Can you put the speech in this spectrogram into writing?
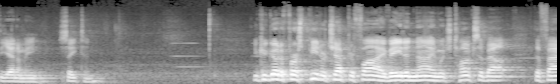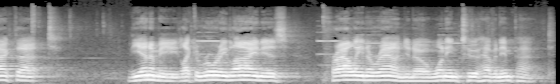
the enemy, Satan. You could go to 1 Peter chapter 5, 8 and 9, which talks about the fact that the enemy, like a roaring lion, is prowling around, you know, wanting to have an impact.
